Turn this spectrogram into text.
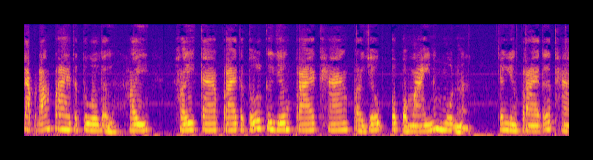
ចាប់ផ្ដើមប្រែទទួលទៅហើយ ហើយការប្រែទទួលគឺយើងប្រែខាងប្រយោគឧបមានឹងមុនណាអញ្ចឹងយើងប្រែទៅថា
